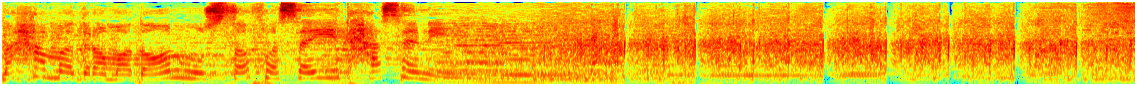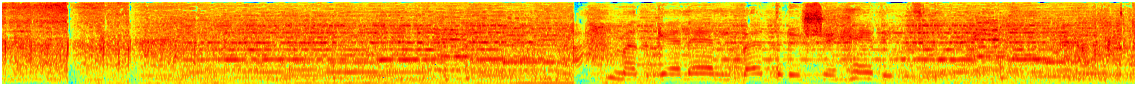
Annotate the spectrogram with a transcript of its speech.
محمد رمضان مصطفى سيد حسنين أحمد جلال بدر شهاب الدين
